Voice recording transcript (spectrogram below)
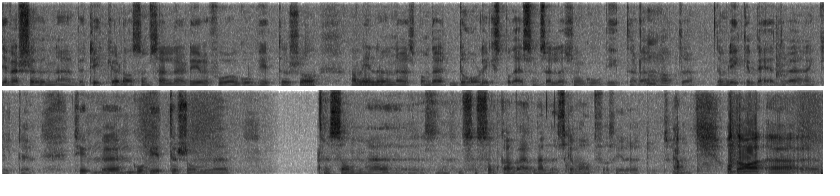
diverse hundebutikker da, som selger dyrefôr og godbiter. Så har mine hunder respondert dårligst på det som selges som godbiter. Der, mm. at eh, de liker bedre enkelte type godbiter som eh, som, eh, som, kan være menneskemat, for å si det rett ut. Ja. Og da eh,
